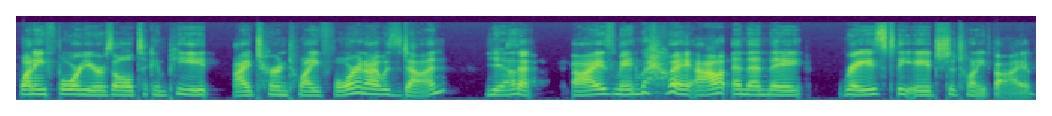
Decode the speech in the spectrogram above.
24 years old to compete. I turned 24 and I was done. Yeah. Set eyes, made my way out, and then they raised the age to 25.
